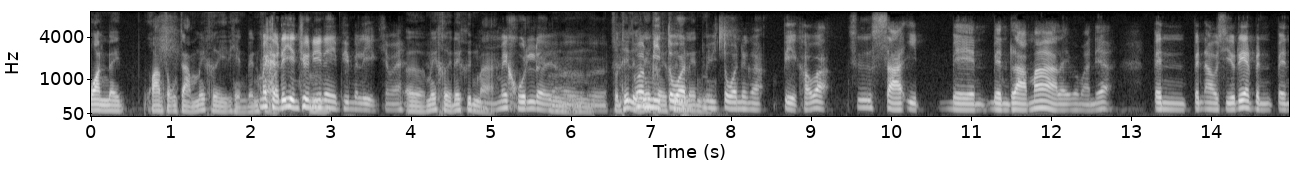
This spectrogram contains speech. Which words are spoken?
บอลในความทรงจำไม่เคยเห็นเบรนท์ฟอร์ดไม่เคยได้ยินชื่อนี้ในพรีเมียร์ลีกใช่ไหมเออไม่เคยได้ขึ้นมา ไม่คุ้นเลยอืมเออเออส่วนที่เหลือมันเนี่ยมีเคยตัวขึ้นเล่นอยู่มีตัวหนึ่งอะปีกเขาอะชื่อซาอิด เบนเบนราห์ม่าอะไรประมาณเนี้ยเป็นเป็น Algerian เป็นเป็น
